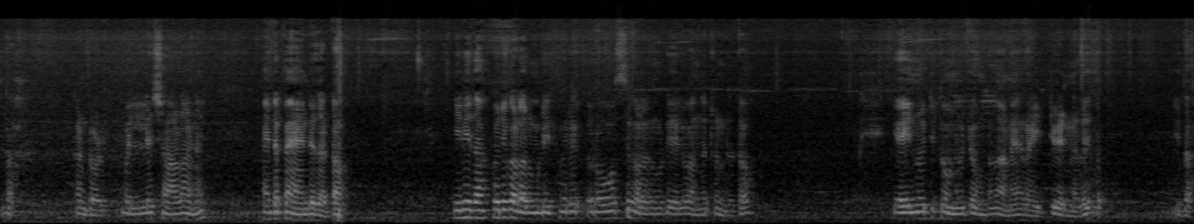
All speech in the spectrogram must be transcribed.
ഇതാ കണ്ടോളി. വലിയ ഷാളാണ് അതിന്റെ പാന്റ് ഇതാട്ടോ ഇനി ഇതാ ഒരു കളറും കൂടി ഒരു റോസ് കളറും കൂടി അതിൽ വന്നിട്ടുണ്ട് കേട്ടോ എഴുന്നൂറ്റി തൊണ്ണൂറ്റി ഒമ്പതാണ് റേറ്റ് വരുന്നത്. ഇതാ.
